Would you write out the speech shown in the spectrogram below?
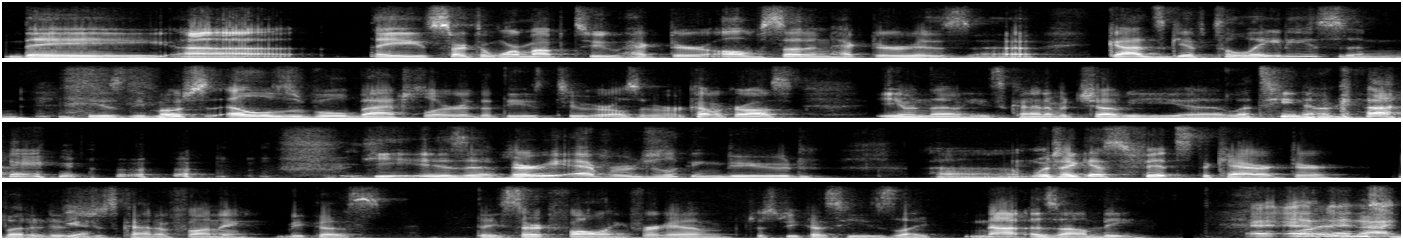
they uh, they start to warm up to Hector. All of a sudden, Hector is uh, God's gift to ladies, and he is the most eligible bachelor that these two girls have ever come across. Even though he's kind of a chubby uh, Latino guy, he is a very average-looking dude, uh, which I guess fits the character. But it is Yeah. just kind of funny because they start falling for him just because he's like not a zombie. And, and, Well, and I,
